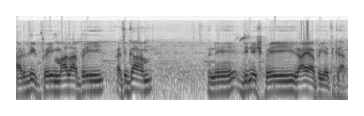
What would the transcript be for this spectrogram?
હાર્દિકભાઈ માલાભાઈ અધગામ અને દિનેશભાઈ રાયાભાઈ અધગામ.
